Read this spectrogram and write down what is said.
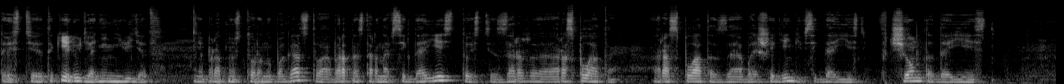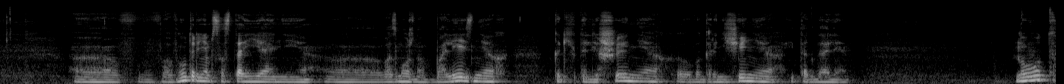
То есть э, такие люди, они не видят обратную сторону богатства, обратная сторона всегда есть, то есть за расплата расплата за большие деньги всегда есть. В чем-то да есть. Э, во внутреннем состоянии, э, возможно, в болезнях, в каких-то лишениях, в ограничениях и так далее. Ну вот,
